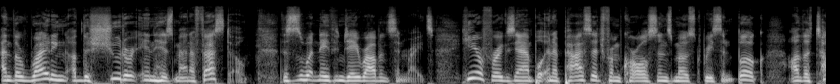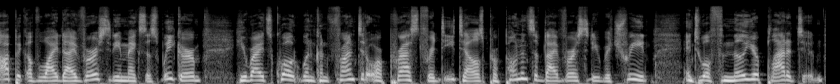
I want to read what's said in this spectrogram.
and the writing of the shooter in his manifesto. This is what Nathan J. Robinson writes. Here, for example, in a passage from Carlson's most recent book on the topic of why diversity makes us weaker, he writes, quote, when confronted or pressed for details, proponents of diversity retreat into a familiar platitude,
